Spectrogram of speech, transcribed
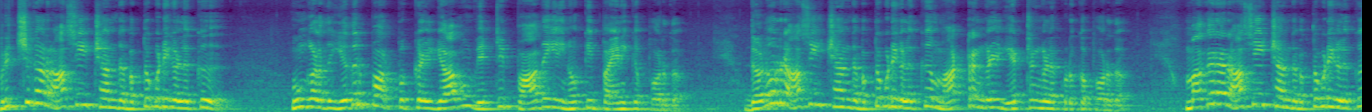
விருச்சிக ராசி சார்ந்த பக்தகுடிகளுக்கு உங்களது எதிர்பார்ப்புகள் யாவும் வெற்றி பாதையை நோக்கி பயணிக்க போகிறது தனுர் ராசி சார்ந்த பக்தகுடிகளுக்கு மாற்றங்கள் ஏற்றங்களை கொடுக்க போகிறது மகர ராசி சார்ந்த பக்தகுடிகளுக்கு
